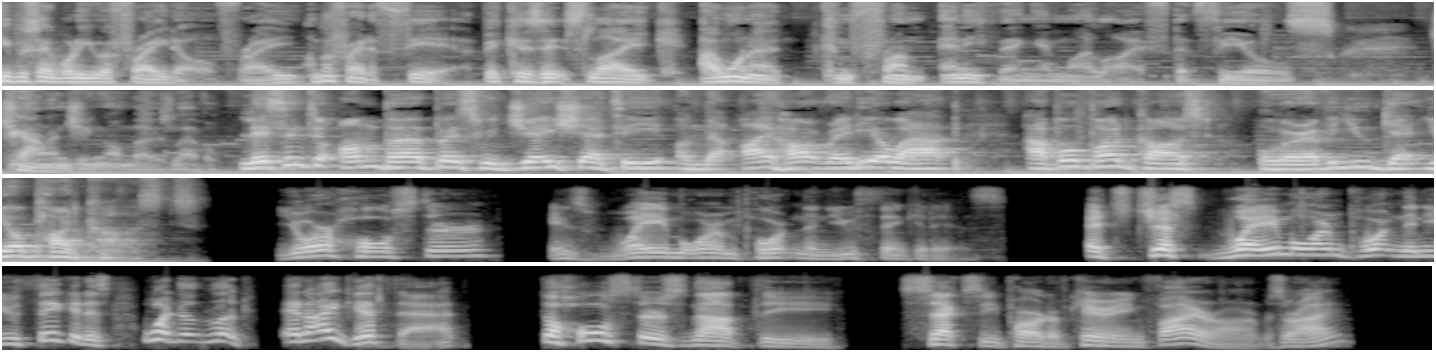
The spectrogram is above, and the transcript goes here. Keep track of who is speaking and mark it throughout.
Speaker 1: People say, What are you afraid of? Right? I'm afraid of fear because it's like I want to confront anything in my life that feels challenging on those levels.
Speaker 2: Listen to On Purpose with Jay Shetty on the iHeartRadio app, Apple Podcast, or wherever you get your podcasts.
Speaker 3: Your holster is way more important than you think it is. It's just way more important than you think it is. What look, and I get that. The holster's not the sexy part of carrying firearms, right?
